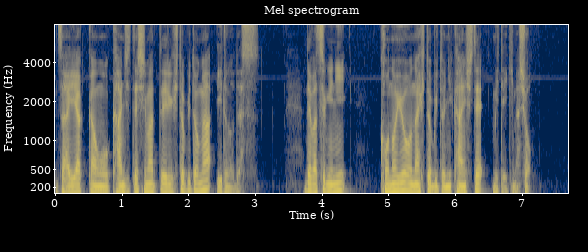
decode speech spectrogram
罪悪感を感じてしまっている人々がいるのです。では次にこのような人々に関して見ていきましょう。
